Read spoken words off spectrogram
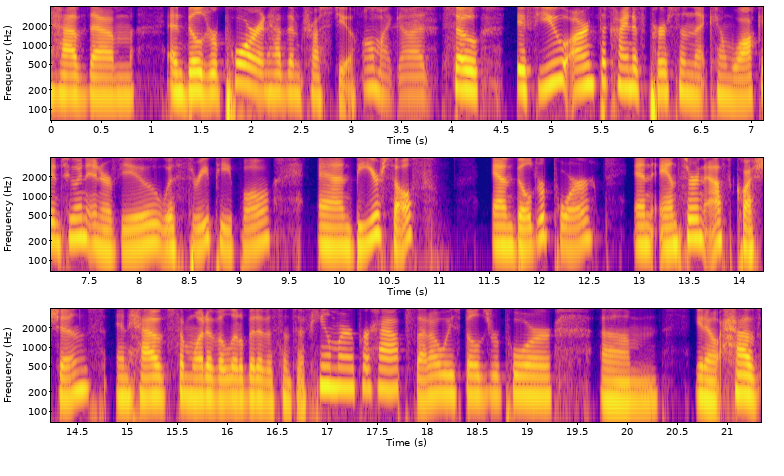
have them and build rapport and have them trust you. Oh my god! So if you aren't the kind of person that can walk into an interview with three people and be yourself and build rapport and answer and ask questions and have somewhat of a little bit of a sense of humor, perhaps. That always builds rapport. Um, you know, have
